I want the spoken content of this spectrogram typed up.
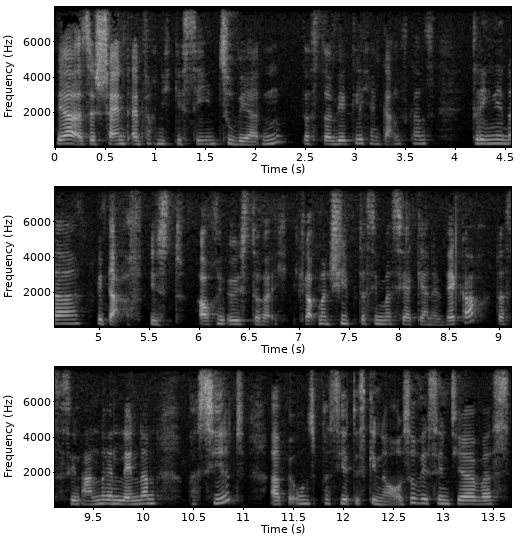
Ja, also es scheint einfach nicht gesehen zu werden, dass da wirklich ein ganz, ganz dringender Bedarf ist, auch in Österreich. Ich glaube, man schiebt das immer sehr gerne weg, auch, dass es in anderen Ländern passiert. Aber bei uns passiert es genauso. Wir sind ja, was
